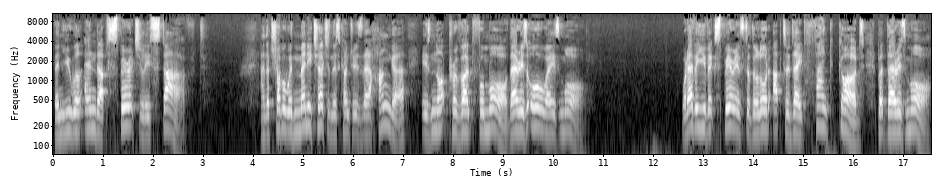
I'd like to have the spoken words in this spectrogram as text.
then you will end up spiritually starved. And the trouble with many churches in this country is their hunger is not provoked for more. There is always more. Whatever you've experienced of the Lord up to date, thank God, but there is more.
